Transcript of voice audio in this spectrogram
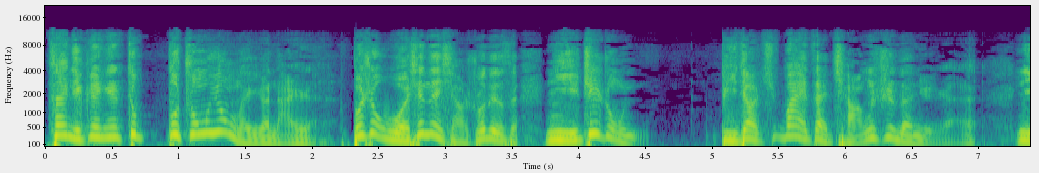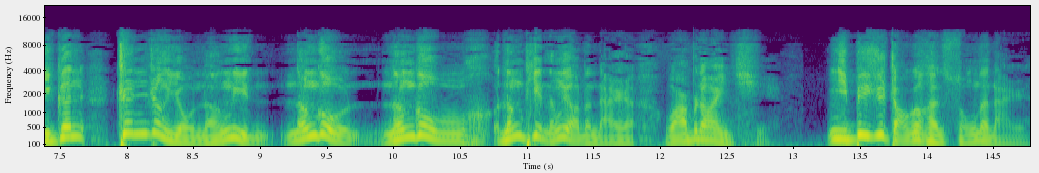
在你跟前都不中用的一个男人，不是？我现在想说的是，你这种比较外在强势的女人，你跟真正有能力、能够、能够能踢能咬的男人玩不到一起。你必须找个很怂的男人，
